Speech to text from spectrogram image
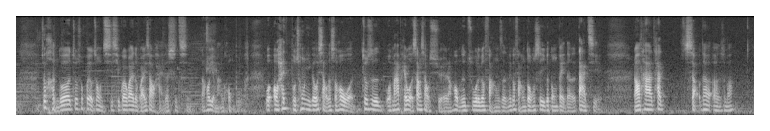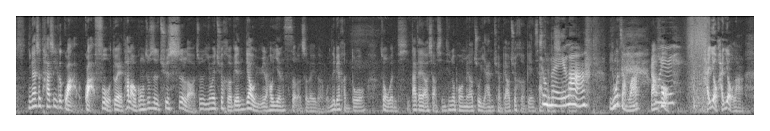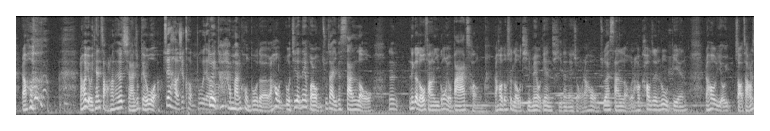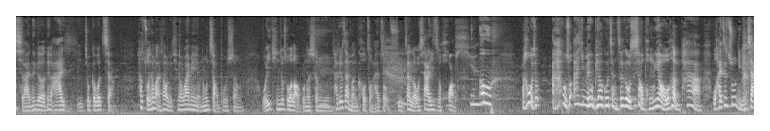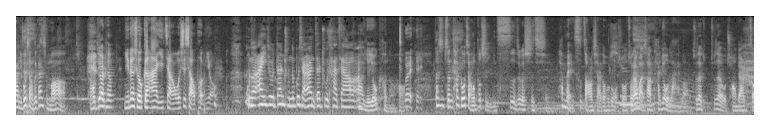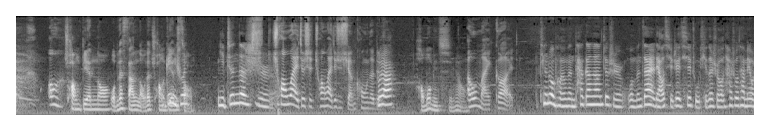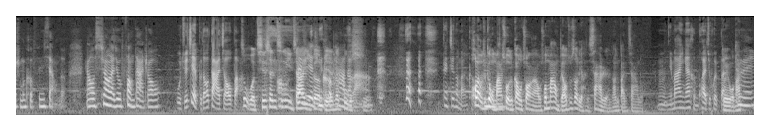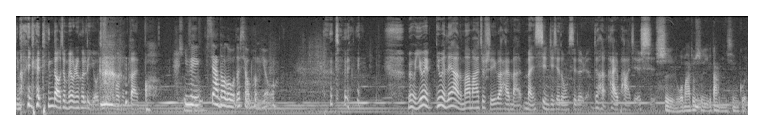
就很多就是会有这种奇奇怪怪的拐小孩的事情，然后也蛮恐怖。我我还补充一个，我小的时候我就是我妈陪我上小学，然后我们就租了个房子，那个房东是一个东北的大姐，然后她她小的呃什么，应该是她是一个寡寡妇，对她老公就是去世了，就是因为去河边钓鱼然后淹死了之类的。我们那边很多这种问题，大家也要小心，听众朋友们要注意安全，不要去河边。下就。没了。你听我讲完，然后还有还有啦，然后然后有一天早上他就起来就给我最好是恐怖的、哦。对，他还蛮恐怖的。然后我记得那会儿我们住在一个三楼，那那个楼房一共有八层，然后都是楼梯没有电梯的那种。然后我们住在三楼，然后靠近路边。然后有早早上起来，那个那个阿姨就跟我讲，她昨天晚上我就听到外面有那种脚步声，我一听就是我老公的声音，他就在门口走来走去，在楼下一直晃。天哦，然后我就啊，我说阿姨没有必要跟我讲这个，我是小朋友，我很怕，我还在住你们家，你给我讲这干什么？然后第二天你那时候跟阿姨讲我是小朋友，可能阿姨就是单纯的不想让你再住她家了啊，也有可能哈。对，但是真，她给我讲了不止一次这个事情，她每次早上起来都会跟我说，昨天晚上她又来了，就在就在我窗边走。哦，窗边哦，我们在三楼，在窗边走。你真的是窗外就是窗外就是悬空的，对对啊，好莫名其妙。？Oh my god！听众朋友们，他刚刚就是我们在聊起这期主题的时候，他说他没有什么可分享的，然后上来就放大招。我觉得这也不到大招吧，就我亲身经历哦加一个别人 可怕故事。但真的蛮可怕。后来我就跟我妈说，我就告状啊，我说妈，我不要住这里，很吓人，然后就搬家了。嗯，你妈应该很快就会搬对，我妈，对你，妈应该听到就没有任何理由就是让我们搬。啊因为吓到了我的小朋友。没有，因为因为雷亚的妈妈就是一个还蛮蛮信这些东西的人，就很害怕这些事。是我妈就是一个大迷信鬼。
